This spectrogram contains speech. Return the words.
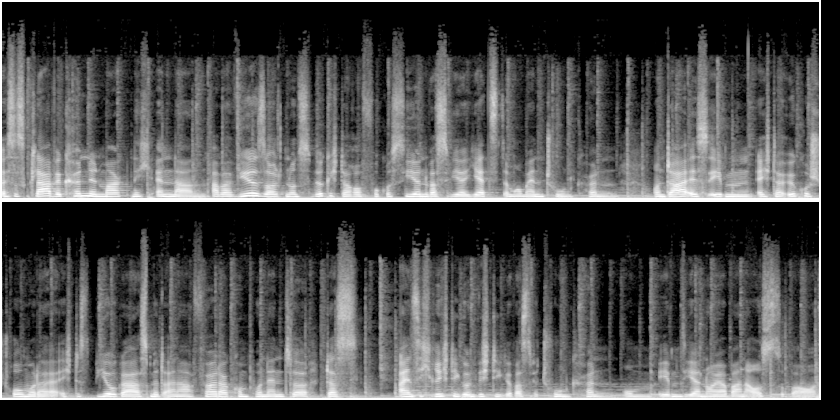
Es ist klar, wir können den Markt nicht ändern, aber wir sollten uns wirklich darauf fokussieren, was wir jetzt im Moment tun können. Und da ist eben echter Ökostrom oder echtes Biogas mit einer Förderkomponente das einzig Richtige und Wichtige, was wir tun können, um eben die Erneuerbaren auszubauen.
